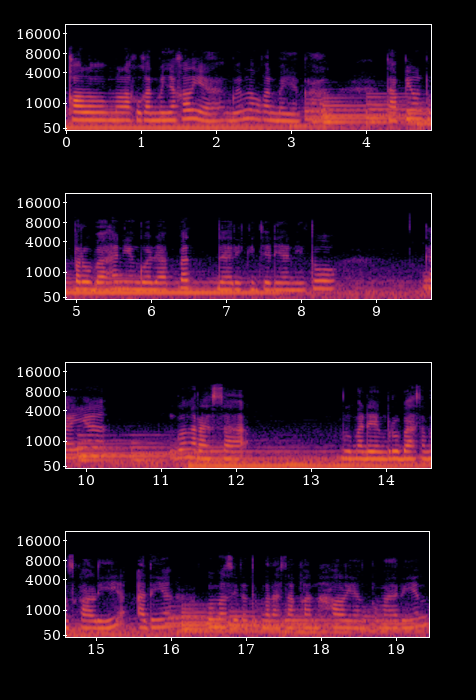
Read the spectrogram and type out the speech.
kalau melakukan banyak hal ya gue melakukan banyak hal. Tapi untuk perubahan yang gue dapat dari kejadian itu kayaknya gue ngerasa belum ada yang berubah sama sekali. Artinya gue masih tetap merasakan hal yang kemarin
